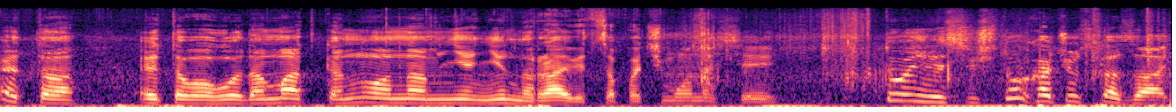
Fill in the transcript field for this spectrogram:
Это этого года матка, но она мне не нравится, почему она сеет. То есть, что хочу сказать.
